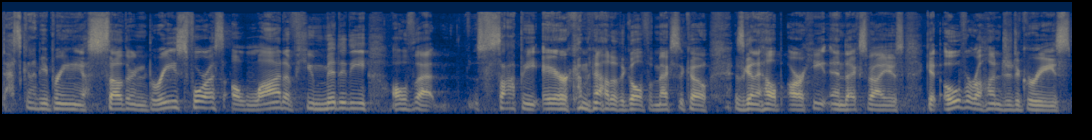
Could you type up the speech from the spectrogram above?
that's going to be bringing a southern breeze for us, a lot of humidity, all of that soppy air coming out of the Gulf of Mexico is going to help our heat index values get over 100 degrees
